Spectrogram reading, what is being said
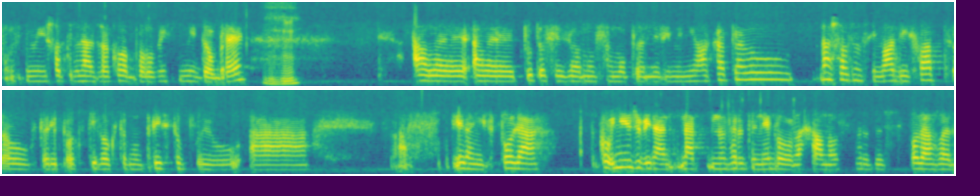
som s nimi išla 13 rokov a bolo mi s nimi dobre. Uh-huh. Ale, ale túto sezónu som úplne vymenila kapelu. Našla som si mladých chlapcov, ktorí poctivo k tomu pristupujú a, a je na nich spoľah nie, že by na, na, na zhrde nebolo nachálnosť zhrde spodách, len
